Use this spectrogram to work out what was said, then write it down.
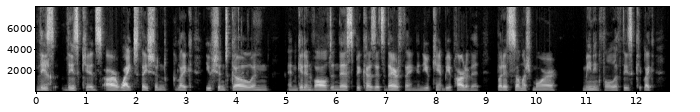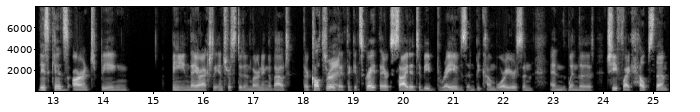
these yeah. these kids are white. They shouldn't like you shouldn't go and and get involved in this because it's their thing and you can't be a part of it. But it's so much more meaningful if these like these kids aren't being mean. They are actually interested in learning about their culture. Right. they think it's great. They're excited to be braves and become warriors and and when the chief like helps them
